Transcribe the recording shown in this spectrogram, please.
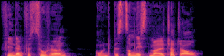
vielen Dank fürs Zuhören und bis zum nächsten Mal. Ciao, ciao.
